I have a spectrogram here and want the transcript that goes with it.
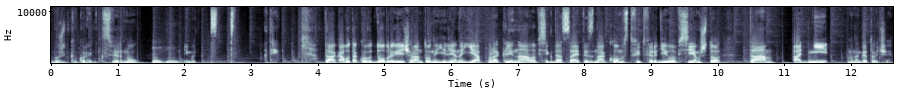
Боженька аккуратненько свернул и говорит, «Пс, пс, смотри. Так, а вот такой вот добрый вечер, Антон и Елена. Я проклинала всегда сайты знакомств и твердила всем, что там одни многоточия.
